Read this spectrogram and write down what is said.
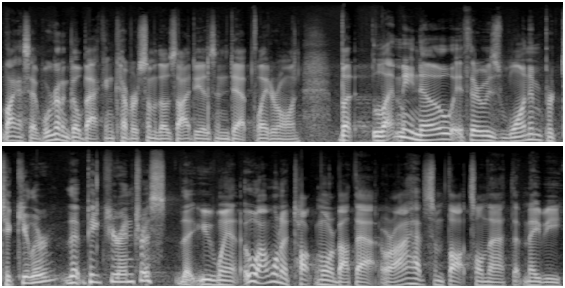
like I said, we're going to go back and cover some of those ideas in depth later on. But let me know if there was one in particular that piqued your interest that you went, oh, I want to talk more about that, or I have some thoughts on that that maybe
